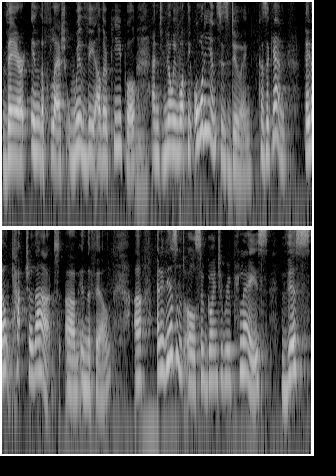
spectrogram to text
there in the flesh with the other people and knowing what the audience is doing. Because again, they don't capture that um, in the film. Uh, and it isn't also going to replace this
